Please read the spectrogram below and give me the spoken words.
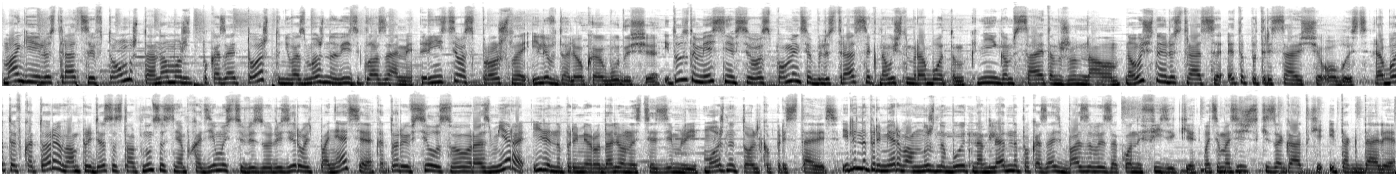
Магия иллюстрации в том, что она может показать то, что невозможно увидеть глазами, перенести вас в прошлое или в далекое будущее. И тут уместнее всего вспомнить об иллюстрации к научным работам, книгам, сайтам, журналам. Научная иллюстрация – это потрясающая область, работая в которой вам придется столкнуться с необходимостью визуализировать понятия, которые в силу своего размера или, например, удаленности от Земли, можно только представить. Или, например, вам нужно будет наглядно показать базовые законы физики, математические загадки и так далее.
